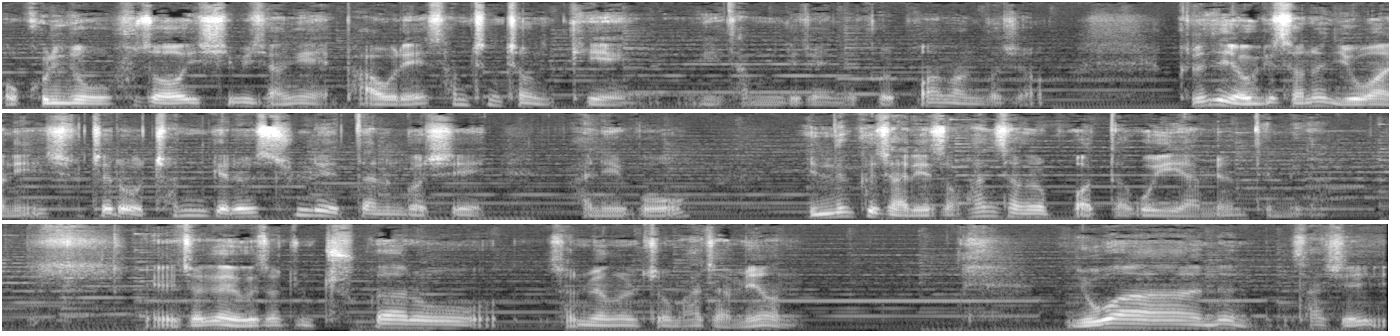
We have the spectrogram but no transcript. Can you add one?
뭐 고린도 후서 12장에 바울의 삼층천 기행이 담겨져 있는데 그걸 포함한 거죠. 그런데 여기서는 요한이 실제로 천 개를 순례했다는 것이 아니고 있는 그 자리에서 환상을 보았다고 이해하면 됩니다. 예, 저희가 여기서 좀 추가로 설명을 좀 하자면 요한은 사실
